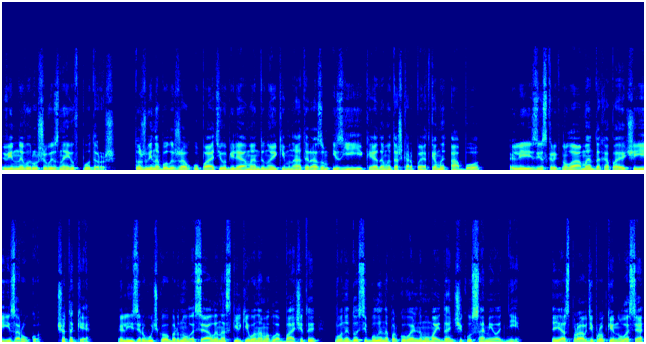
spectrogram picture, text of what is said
Він не вирушив із нею в подорож. Тож він або лежав у патіо біля Амендиної кімнати разом із її кедами та шкарпетками, або. Лізі. скрикнула Аменда, хапаючи її за руку. Що таке? Лізі рвучко обернулася, але наскільки вона могла бачити, вони досі були на паркувальному майданчику самі одні. Я справді прокинулася.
